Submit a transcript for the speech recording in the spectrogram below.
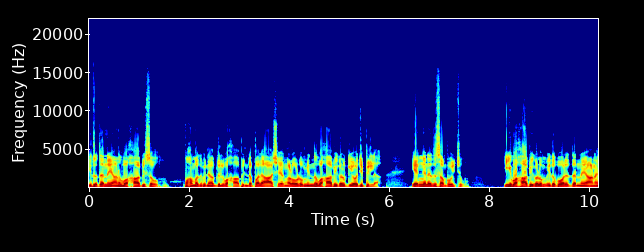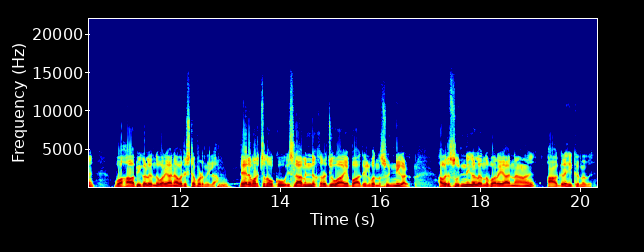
ഇതുതന്നെയാണ് വഹാബിസവും. മുഹമ്മദ് ബിൻ അബ്ദുൽ വഹാബിന്റെ പല ആശയങ്ങളോടും ഇന്ന് വഹാബികൾക്ക് യോജിപ്പില്ല. എങ്ങനെ ഇത് സംഭവിച്ചു? ഈ വഹാബികളും ഇതുപോലെ തന്നെയാണ് വഹാബികൾ എന്ന് പറയാൻ അവരിഷ്ടപ്പെടുന്നില്ല നേരെ മറിച്ച് നോക്കൂ ഇസ്ലാമിന്റെ ഹൃജുവായ പാതയിൽ വന്ന സുന്നികൾ. അവർ സുന്നികൾ എന്ന് പറയാനാണ് ആഗ്രഹിക്കുന്നത്.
